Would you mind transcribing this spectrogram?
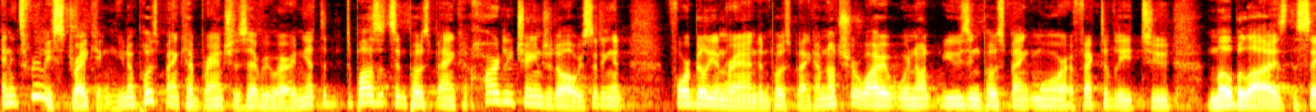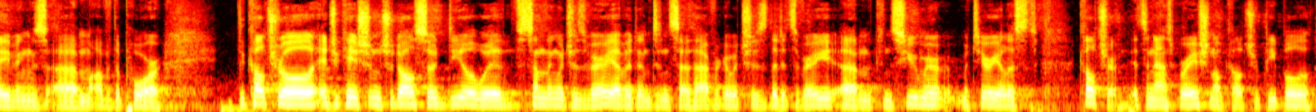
And it's really striking. You know, Postbank have branches everywhere, and yet the deposits in Postbank hardly change at all. We're sitting at 4 billion Rand in Postbank. I'm not sure why we're not using Postbank more effectively to mobilize the savings um, of the poor. The cultural education should also deal with something which is very evident in South Africa, which is that it's a very um, consumer materialist culture. It's an aspirational culture. People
